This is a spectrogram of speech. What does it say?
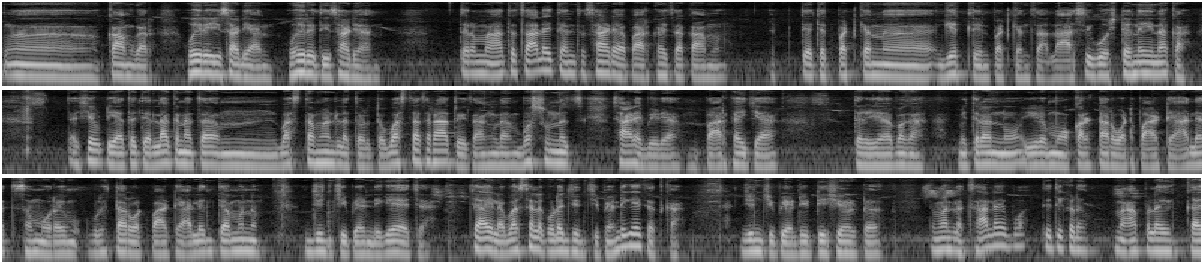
कामगार वैरही साडी आण वैरती साडी आण. तर मग आता चालाय त्यांचं साड्या पारखायचा काम. त्याच्यात पटक्यान घेतले आणि पटक्यान चाला. अशी गोष्ट नाही ना का? तर शेवटी आता त्या लग्नाचा बस्ता म्हणला तर तो बस्ताच राहतोय चांगला. बसूनच साड्या बिड्या पारखायच्या. तर या बघा मित्रांनो इकडे मोकार टारवाट पहाटे आल्यात समोर आहे टारवाट पहाटे आले आणि त्या म्हण जीन्सची पॅन्टी घ्यायच्या. चायला बसायला कुठं जीन्सची पॅन्टी घ्यायच्यात का? जीन्सची पॅन्टी टी शर्ट म्हणलं चालाय बुवा ते तिकडं. मग आपलं काय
